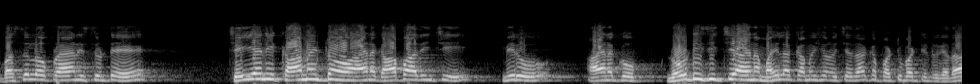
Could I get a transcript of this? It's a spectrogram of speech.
బస్సుల్లో ప్రయాణిస్తుంటే చెయ్యని కామెంట్ను ఆయనకు ఆపాదించి మీరు ఆయనకు నోటీస్ ఇచ్చి ఆయన మహిళా కమిషన్ వచ్చేదాకా పట్టుబట్టిండ్రు కదా.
